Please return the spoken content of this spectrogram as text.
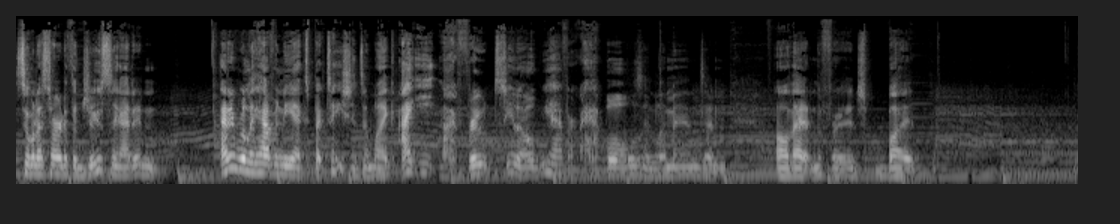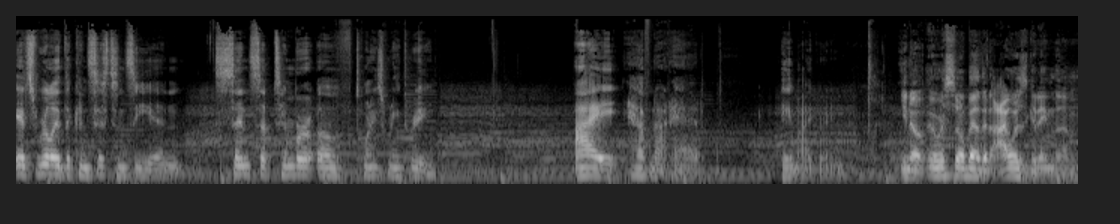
so when I started the juicing, I didn't I didn't really have any expectations. I'm like, I eat my fruits, you know, we have our apples and lemons and all that in the fridge, but it's really the consistency and since September of 2023 I have not had a migraine. You know, it was so bad that I was getting them.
